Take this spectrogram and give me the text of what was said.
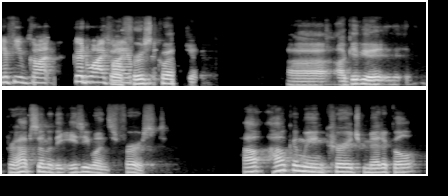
if you've got good Wi-Fi. So first question. Uh, I'll give you perhaps some of the easy ones first. How, how can we encourage medical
